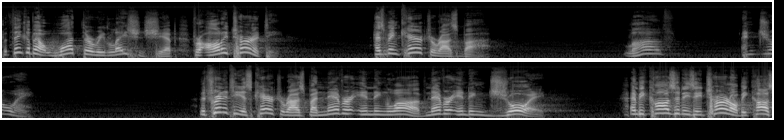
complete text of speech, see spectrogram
But think about what their relationship for all eternity has been characterized by love and joy. The Trinity is characterized by never ending love, never ending joy. And because it is eternal, because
